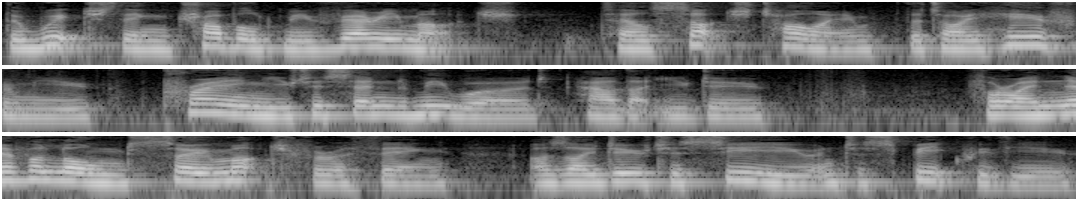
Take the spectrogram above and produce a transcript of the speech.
the which thing troubled me very much, till such time that I hear from you, praying you to send me word how that you do. For I never longed so much for a thing as I do to see you and to speak with you,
